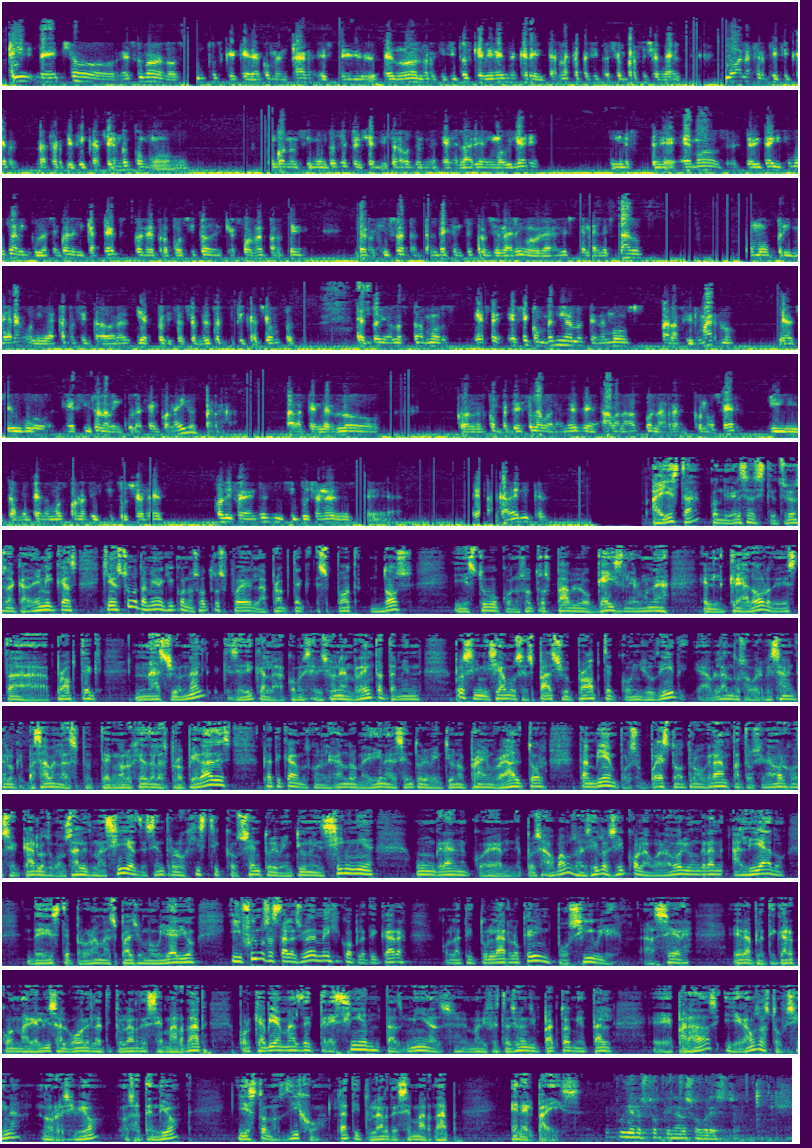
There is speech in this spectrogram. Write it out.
Sí, de hecho es uno de los puntos que quería comentar. Este es uno de los requisitos que vienen de acreditar la capacitación profesional o a la, certifica, la certificación como conocimientos especializados en, en el área inmobiliaria y este hemos este, ahorita hicimos la vinculación con el ICATEP con el propósito de que forme parte del registro estatal de agentes profesionales inmobiliarios en el estado. Como primera unidad capacitadora y actualización de certificación pues esto ya lo estamos ese ese convenio ya lo tenemos para firmarlo. Ya se hubo se hizo la vinculación con ellos para para tenerlo con las competencias laborales de, avaladas por la red conocer. Y también tenemos con las instituciones con diferentes instituciones este, académicas. Ahí está, con diversas instituciones académicas. Quien estuvo también aquí con nosotros fue la PropTech Spot 2 y estuvo con nosotros Pablo Geisler, una, el creador de esta PropTech nacional que se dedica a la comercialización en renta. También pues iniciamos espacio PropTech con Judith, hablando sobre precisamente lo que pasaba en las tecnologías de las propiedades. Platicábamos con Alejandro Medina de Century 21 Prime Realtor. También, por supuesto, otro gran patrocinador, José Carlos González Macías de Centro Logístico Century 21 Insignia, un gran gran, eh, pues vamos a decirlo así, colaborador y un gran aliado de este programa Espacio Inmobiliario. Y fuimos hasta la Ciudad de México a platicar con la titular, lo que era imposible hacer era platicar con María Luisa Albores, la titular de Semardap, porque había más de 300 mías eh, manifestaciones de impacto ambiental eh, paradas y llegamos a su oficina, nos recibió, nos atendió y esto nos dijo la titular de Semardap en el país. ¿Qué pudieras opinar sobre esto?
